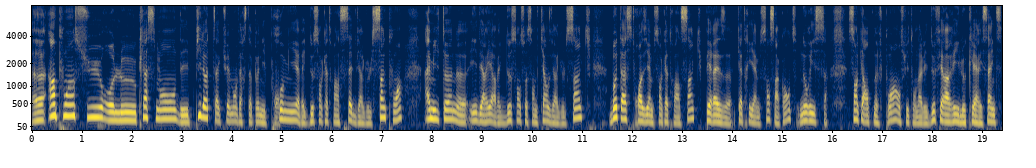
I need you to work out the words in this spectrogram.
Euh, un point sur le classement des pilotes. Actuellement, Verstappen est premier avec 287,5 points. Hamilton est derrière avec 275,5. Bottas, troisième, 185. Perez, quatrième, 150. Norris, 149 points. Ensuite, on a les deux Ferrari, Leclerc et Sainz,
